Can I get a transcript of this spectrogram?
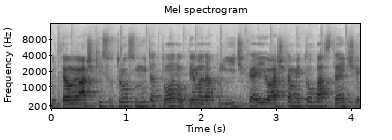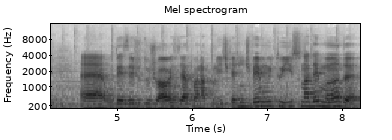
então eu acho que isso trouxe muito à tona o tema da política e eu acho que aumentou bastante é, o desejo dos jovens de atuar na política. A gente vê muito isso na demanda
